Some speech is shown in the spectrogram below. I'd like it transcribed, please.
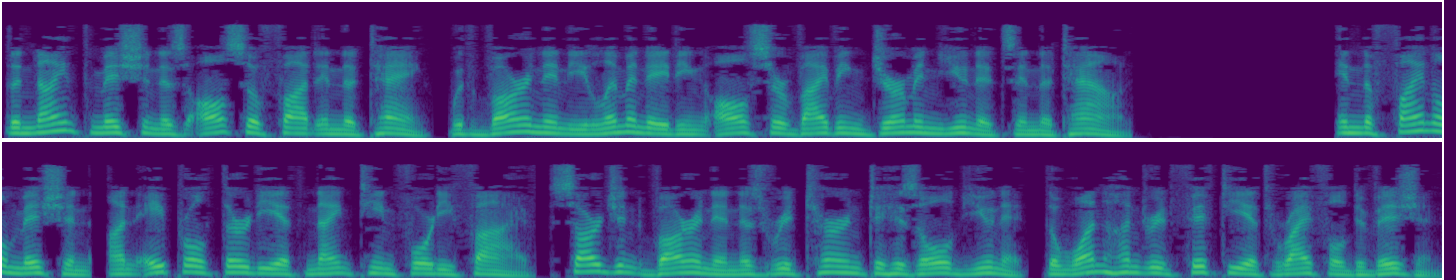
The ninth mission is also fought in the tank, with Voronin eliminating all surviving German units in the town. In the final mission, on April 30, 1945, Sergeant Voronin is returned to his old unit, the 150th Rifle Division.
